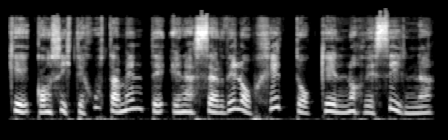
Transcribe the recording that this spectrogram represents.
que consiste justamente en hacer del objeto que Él nos designa,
